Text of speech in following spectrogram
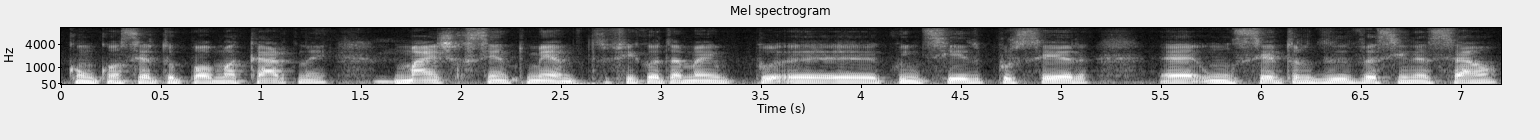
com o concerto do Paul McCartney. Uhum. Mais recentemente ficou também uh, conhecido por ser um centro de vacinação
